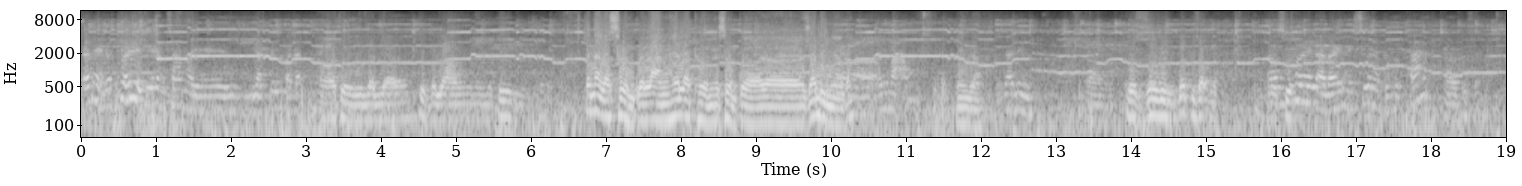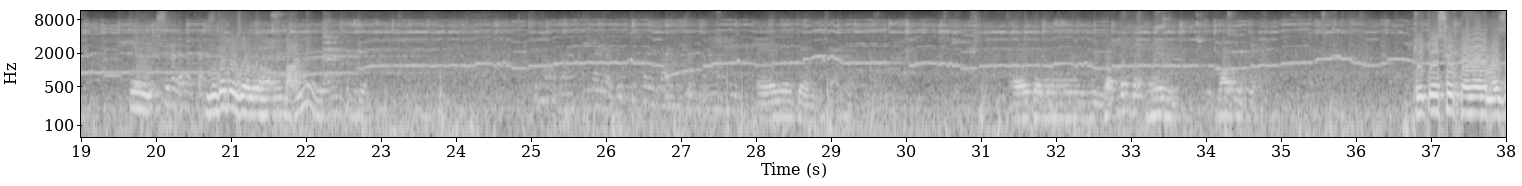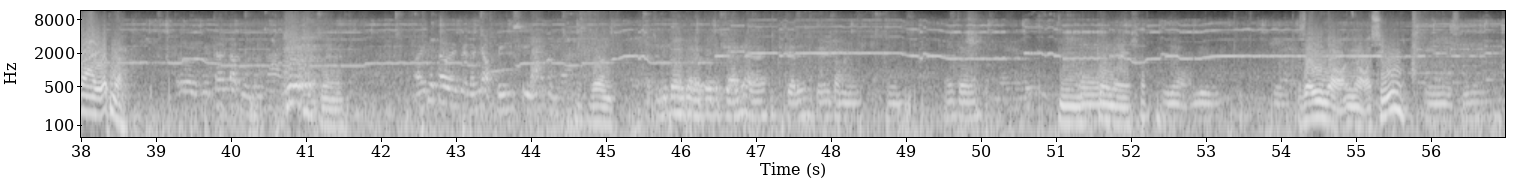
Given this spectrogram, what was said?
cái này nó thuế thì làm sao mà nhà tư vào đất. À từ lần từ phần lào một tư cái này là xưởng của làng hay là thường là xưởng của ờ, gia đình nhỉ bác Ờ, ông Mão. Ừ, dạ. của gia đình. À, một gia đình đất rộng này. Ngày ông xưa. thuê là đấy ngày xưa là của hợp tác. À, hợp tác. Nhưng đất bây giờ họ bán rồi Thế họ bán đây là cái thuê ba chục năm nay ở trường xã ở tôi rộng đất rộng lên ngon cái cái sợi tơ nó dài bác nhỉ? Ờ cái tơ tập của nó ra dạ. ấy cái tơ rồi nó nhỏ tí xíu vâng. Chính tôi tôi là tôi sẽ kén này kén cái tầm ừ, đấy tôi ừ, cái này sắc nhỏ như dây nhỏ nhỏ xíu. Ừ, xíu.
